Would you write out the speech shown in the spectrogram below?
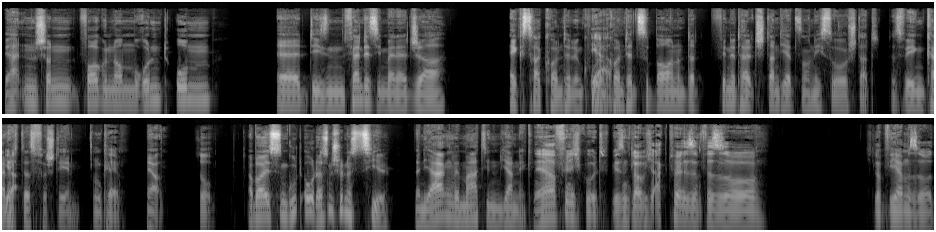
wir hatten schon vorgenommen, rund um äh, diesen Fantasy Manager extra Content und coolen Ja. Content zu bauen und das findet halt Stand jetzt noch nicht so statt. Deswegen kann Ja. ich das verstehen. okay. Aber ist ein gut, oh, das ist ein schönes Ziel. Dann jagen wir Martin und Yannick. Ja, finde ich gut. Wir sind, glaube ich, aktuell sind wir so, ich glaube, wir haben so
